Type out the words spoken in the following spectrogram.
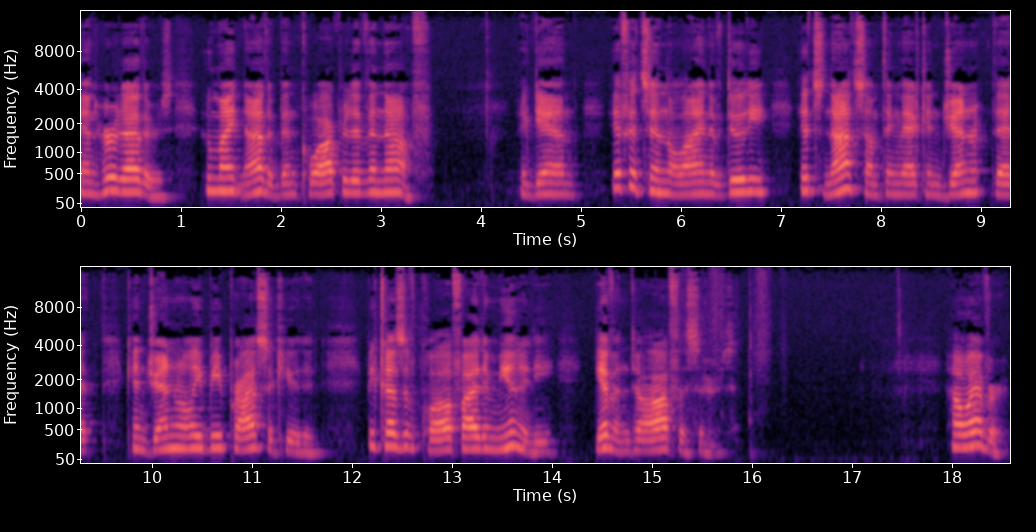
and hurt others who might not have been cooperative enough. Again, if it's in the line of duty, it's not something that can, gen- that can generally be prosecuted because of qualified immunity given to officers. However,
